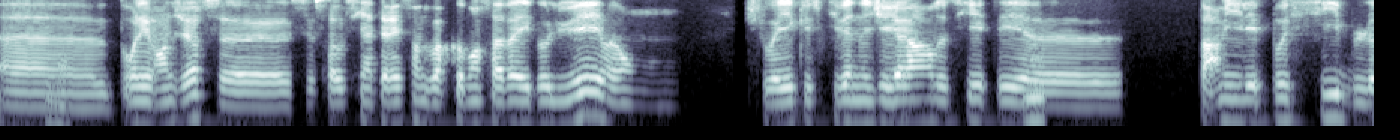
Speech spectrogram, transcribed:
Euh, pour les Rangers, euh, ce sera aussi intéressant de voir comment ça va évoluer. On, je voyais que Steven Gerrard aussi était euh, parmi les possibles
